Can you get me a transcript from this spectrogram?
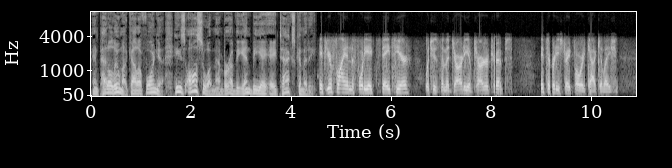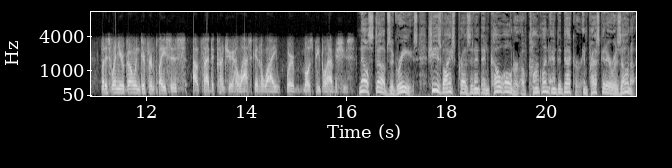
in Petaluma, California. He's also a member of the NBAA Tax Committee. If you're flying in the 48 states here, which is the majority of charter trips, it's a pretty straightforward calculation but it's when you're going different places outside the country, Alaska and Hawaii, where most people have issues. Nell Stubbs agrees. She's vice president and co-owner of Conklin and DeDecker in Prescott, Arizona.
